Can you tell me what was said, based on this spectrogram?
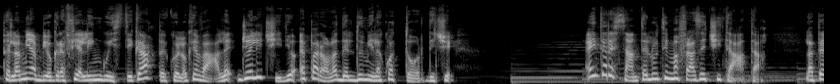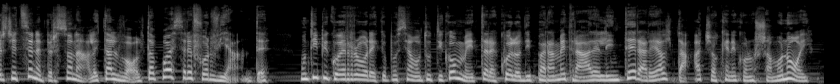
per la mia biografia linguistica, per quello che vale, gelicidio è parola del 2014. È interessante l'ultima frase citata. La percezione personale talvolta può essere fuorviante. Un tipico errore che possiamo tutti commettere è quello di parametrare l'intera realtà a ciò che ne conosciamo noi.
